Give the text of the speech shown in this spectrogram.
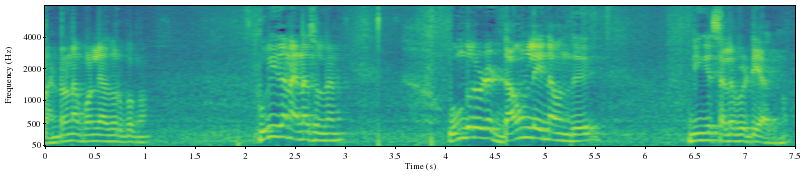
பண்ணுறேன்னா பண்ணல அது ஒரு பக்கம். புரியுதா நான் என்ன சொல்கிறேன் உங்களோட டவுன்லைனை வந்து நீங்கள் செலிப்ரிட்டி ஆகணும்.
